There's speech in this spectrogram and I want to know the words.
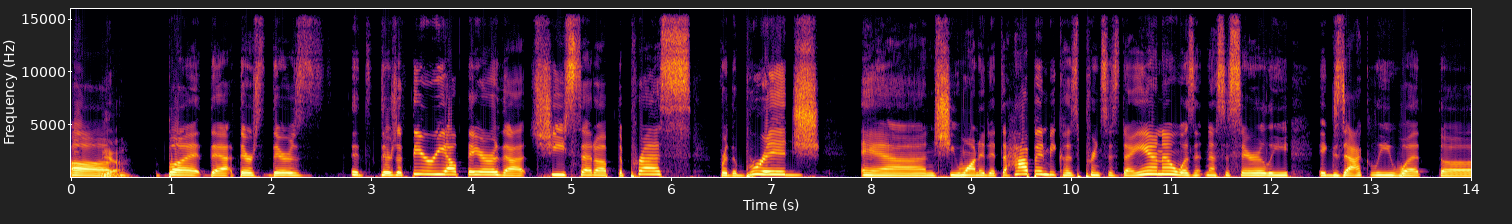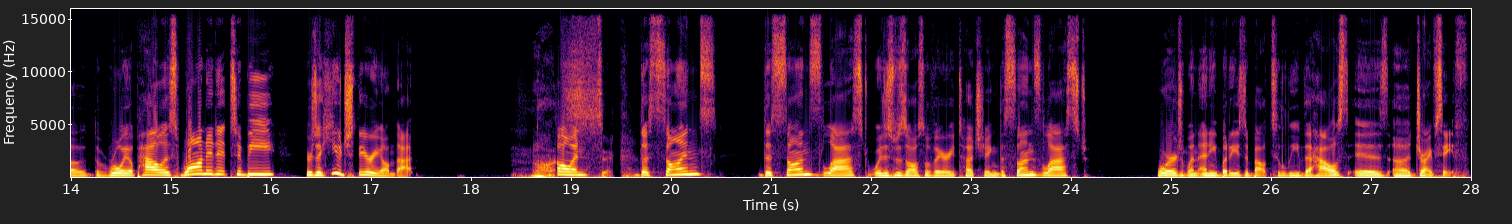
Um, Yeah. But that there's there's it's there's a theory out there that she set up the press for the bridge and she wanted it to happen because Princess Diana wasn't necessarily exactly what the the royal palace wanted it to be. There's a huge theory on that. Oh, and sick. the son's the son's last well, this was also very touching the son's last words when anybody's about to leave the house is uh, drive safe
